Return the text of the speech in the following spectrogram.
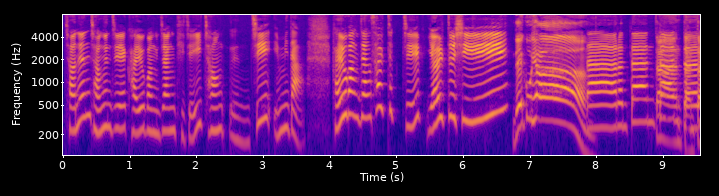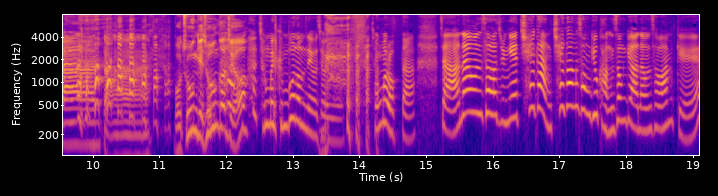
저는 정은지의 가요광장 DJ 정은지입니다. 가요광장 설 특집 12시 내 고향 따란딴딴딴딴 뭐 좋은 게 좋은 거죠. 정말 근본 없네요 저희. 정말 없다. 자 아나운서 중에 최강 최강 성규 강성규 아나운서와 함께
